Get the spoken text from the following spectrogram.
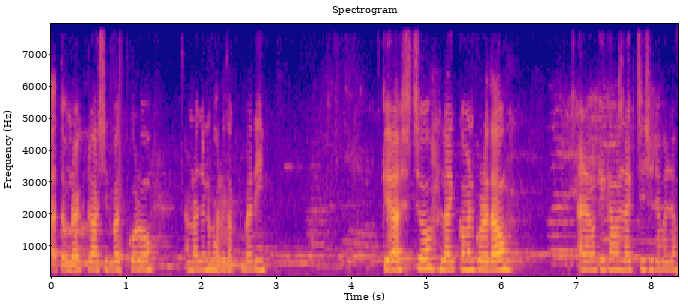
আর তোমরা একটু আশীর্বাদ করো আমরা যেন ভালো থাকতে পারি কে আসছো লাইক কমেন্ট করে দাও আর আমাকে কেমন লাগছে সেটা বলো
